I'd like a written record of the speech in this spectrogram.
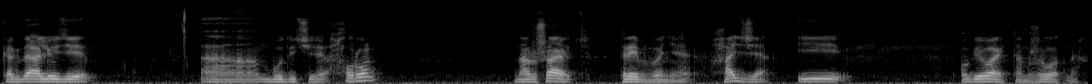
когда люди, а, будучи хурум, нарушают требования хаджа и убивают там животных.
